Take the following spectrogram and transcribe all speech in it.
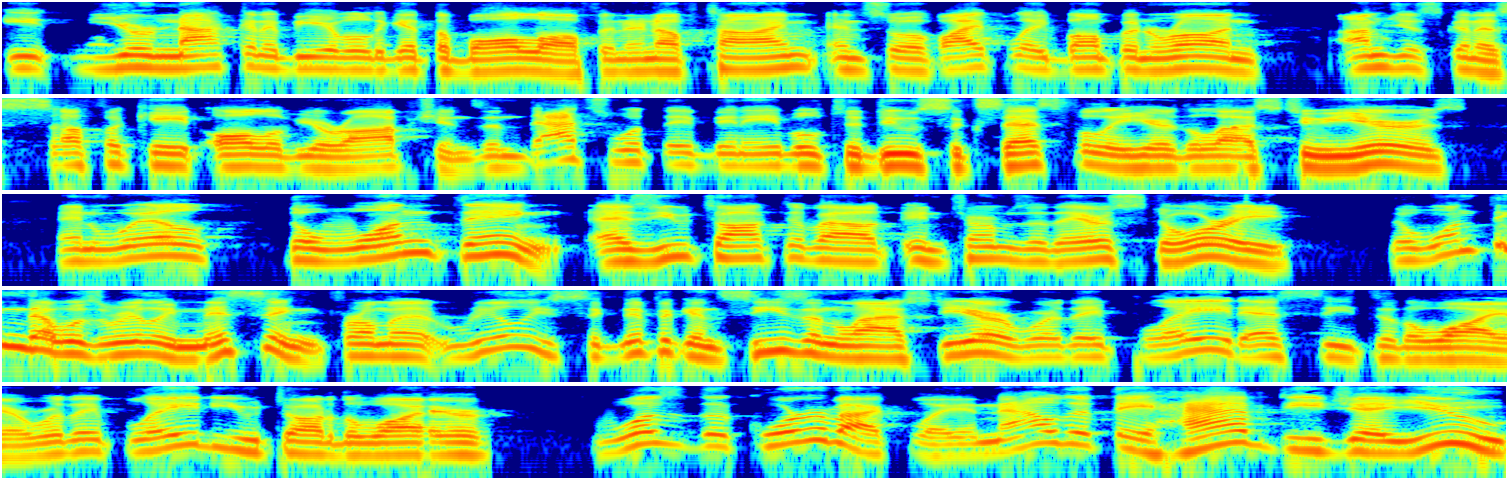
it, you're not going to be able to get the ball off in enough time. And so if I play bump and run, I'm just going to suffocate all of your options. And that's what they've been able to do successfully here the last two years. And Will, the one thing, as you talked about in terms of their story, the one thing that was really missing from a really significant season last year where they played SC to the wire, where they played Utah to the wire, was the quarterback play. And now that they have DJU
